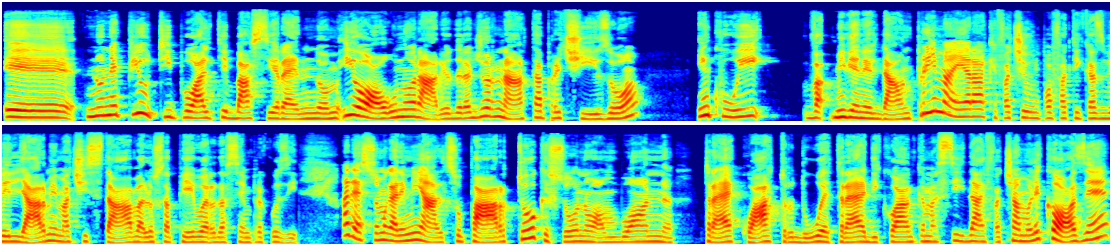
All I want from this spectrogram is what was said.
e non è più tipo alti e bassi random. Io ho un orario della giornata preciso in cui va, mi viene il down. Prima era che facevo un po' fatica a svegliarmi, ma ci stava, lo sapevo, era da sempre così. Adesso magari mi alzo, parto, che sono a un buon 3, 4, 2, 3, dico anche ma sì, dai, facciamo le cose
